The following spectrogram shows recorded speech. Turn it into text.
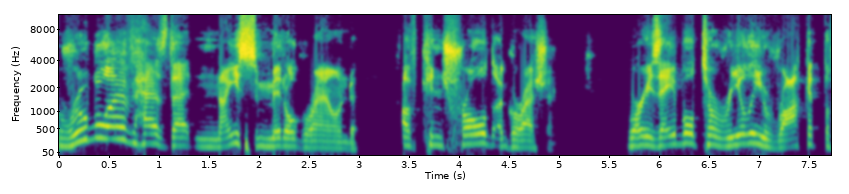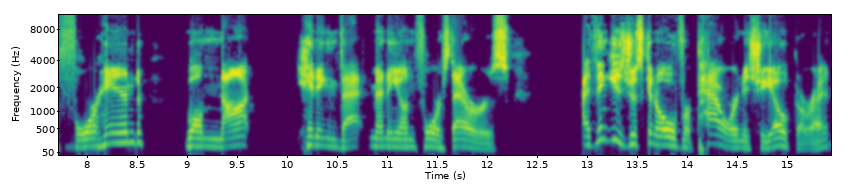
Rublev has that nice middle ground of controlled aggression where he's able to really rocket the forehand while not hitting that many unforced errors, I think he's just going to overpower Nishioka, right?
